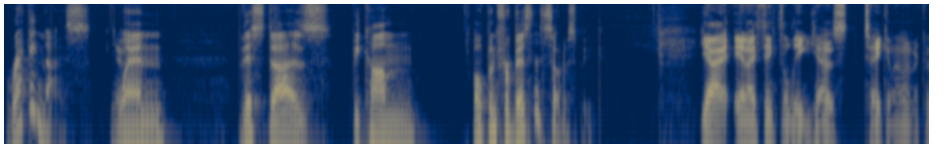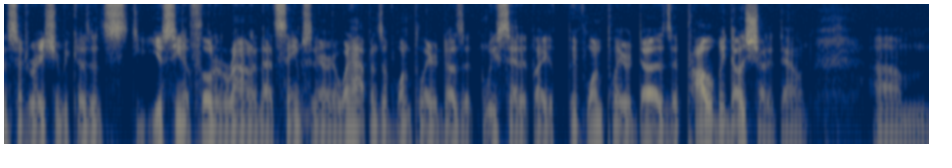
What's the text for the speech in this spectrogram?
recognize yeah. when this does become open for business, so to speak. Yeah, and I think the league has taken that under consideration because it's you've seen it floated around in that same scenario. What happens if one player does it? We've said it right. If, if one player does, it probably does shut it down. Um,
